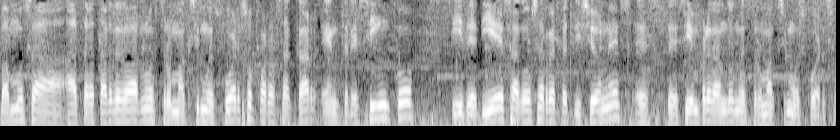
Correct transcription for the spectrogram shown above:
Vamos a, a, tratar de dar nuestro máximo esfuerzo para sacar entre 5 y de 10 a 12 repeticiones, este, siempre dando nuestro máximo esfuerzo.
